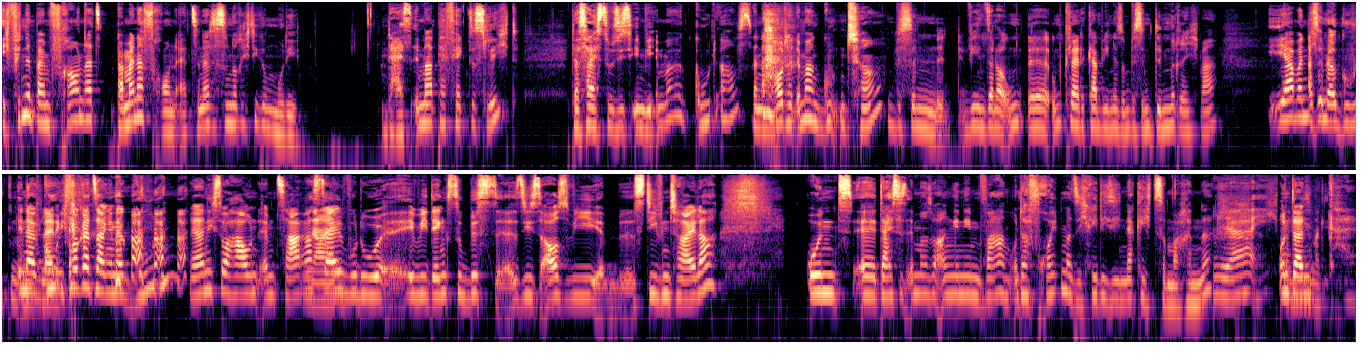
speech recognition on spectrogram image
ich finde beim Frauenarzt, bei meiner Frauenärztin, das ist so eine richtige Mutti. Da ist immer perfektes Licht. Das heißt, du siehst irgendwie immer gut aus. Deine Haut hat immer einen guten Teint. ein bisschen wie in so einer um, äh, Umkleidekabine, so ein bisschen dimmerig, war. Ja, aber nicht, Also in einer guten in Umkleide- guten, Ich wollte gerade sagen, in der guten, ja, nicht so H&M Zara-Style, Nein. wo du äh, irgendwie denkst, du bist, äh, siehst aus wie äh, Steven Tyler. Und äh, da ist es immer so angenehm warm. Und da freut man sich richtig, sie nackig zu machen, ne? Ja, echt. Und dann, ist immer kalt.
